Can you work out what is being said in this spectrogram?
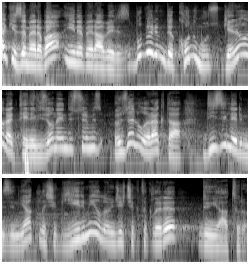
Herkese merhaba, yine beraberiz. Bu bölümde konumuz genel olarak televizyon endüstrimiz, özel olarak da dizilerimizin yaklaşık 20 yıl önce çıktıkları dünya turu.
